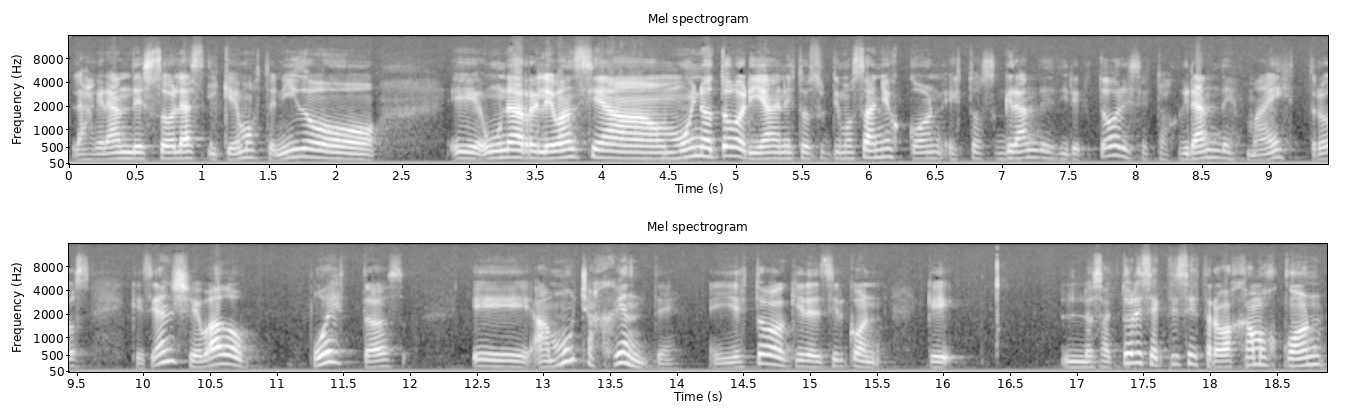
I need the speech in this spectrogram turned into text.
Las grandes olas y que hemos tenido eh, una relevancia muy notoria en estos últimos años con estos grandes directores, estos grandes maestros que se han llevado puestas eh, a mucha gente. Y esto quiere decir con que los actores y actrices trabajamos con,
